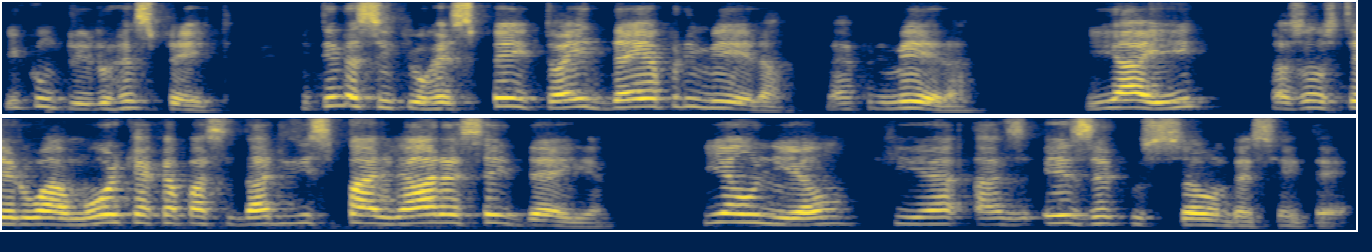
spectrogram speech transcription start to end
e cumprir o respeito. Entenda assim que o respeito é a ideia primeira, né, primeira. E aí nós vamos ter o amor, que é a capacidade de espalhar essa ideia, e a união, que é a execução dessa ideia.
